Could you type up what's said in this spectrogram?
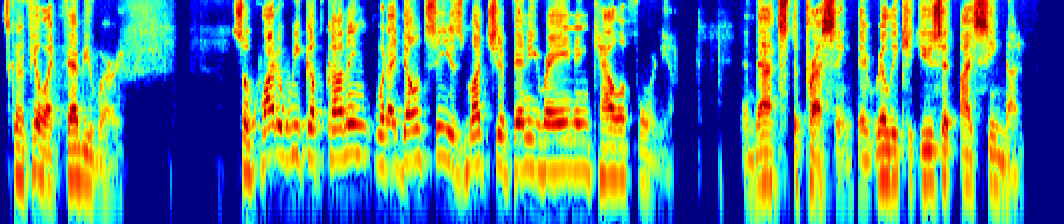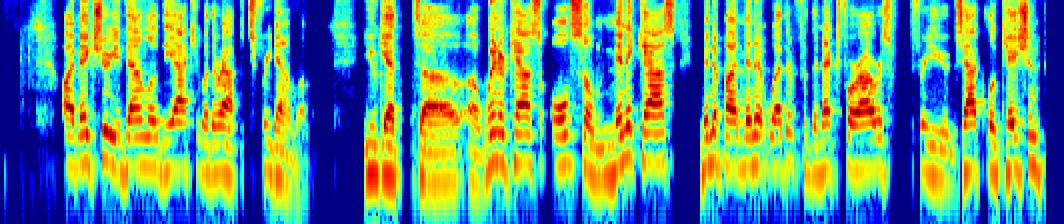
It's going to feel like February. So, quite a week upcoming. What I don't see is much, if any, rain in California. And that's depressing. They really could use it. I see none. All right, make sure you download the AccuWeather app. It's free download. You get uh, a Wintercast, also Minutecast, minute by minute weather for the next four hours for your exact location.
